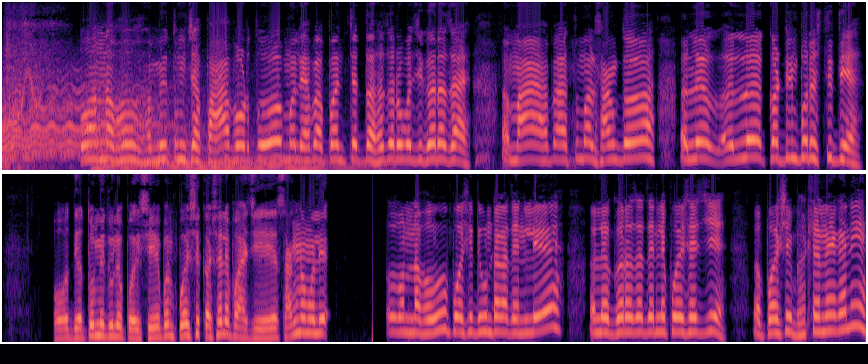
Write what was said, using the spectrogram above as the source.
हो अण्णा भाऊ मी तुमच्या पाया पडतो. मला ह्या पंच्याहत्तर हजार रुपयाची गरज आहे. माया ह्या तुम्हाला सांगतो लय लय कठीण परिस्थिती आहे. हो देतो मी तुले पैसे पण पैसे कशाला पाहिजे? सांग ना मला. ओ अण्णा भाऊ पैसे देऊन टाका त्यांना लय गरज आहे त्यांना पैशाची. पैसे भेटले नाही का नाही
